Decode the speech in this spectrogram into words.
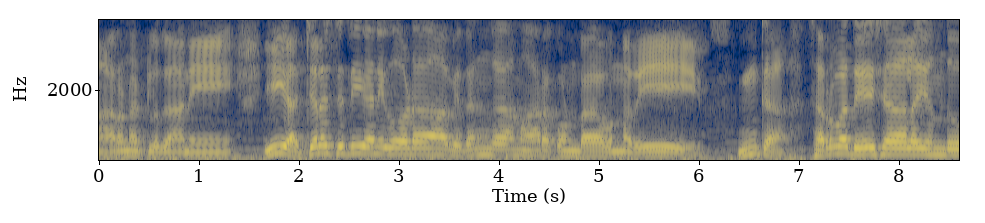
మారనట్లుగానే ఈ అచల స్థితి అని కూడా ఆ విధంగా మారకుండా ఉన్నది. ఇంకా సర్వదేశాల ఎందు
